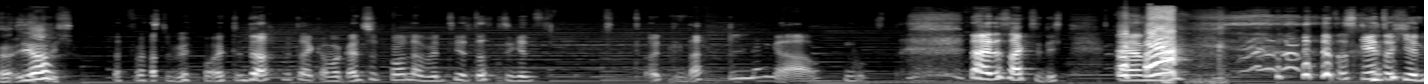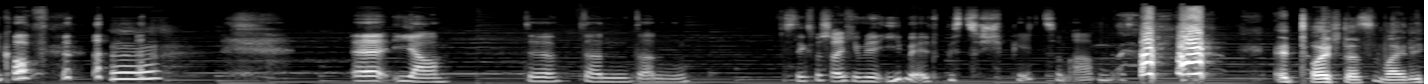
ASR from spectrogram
Äh, ja, hast du mir heute Nachmittag aber ganz schön voll lamentiert, dass du jetzt heute Nacht länger arbeiten musst. Nein, das sagt sie nicht. Ähm, das geht durch ihren Kopf. äh, ja. Dann, dann. Das nächste Mal schreibe ich ihm eine E-Mail. Du bist zu spät zum Abendessen. enttäuscht das Smiley.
